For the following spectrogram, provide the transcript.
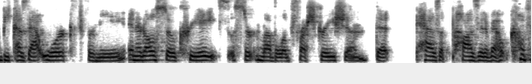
because that worked for me. And it also creates a certain level of frustration that has a positive outcome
